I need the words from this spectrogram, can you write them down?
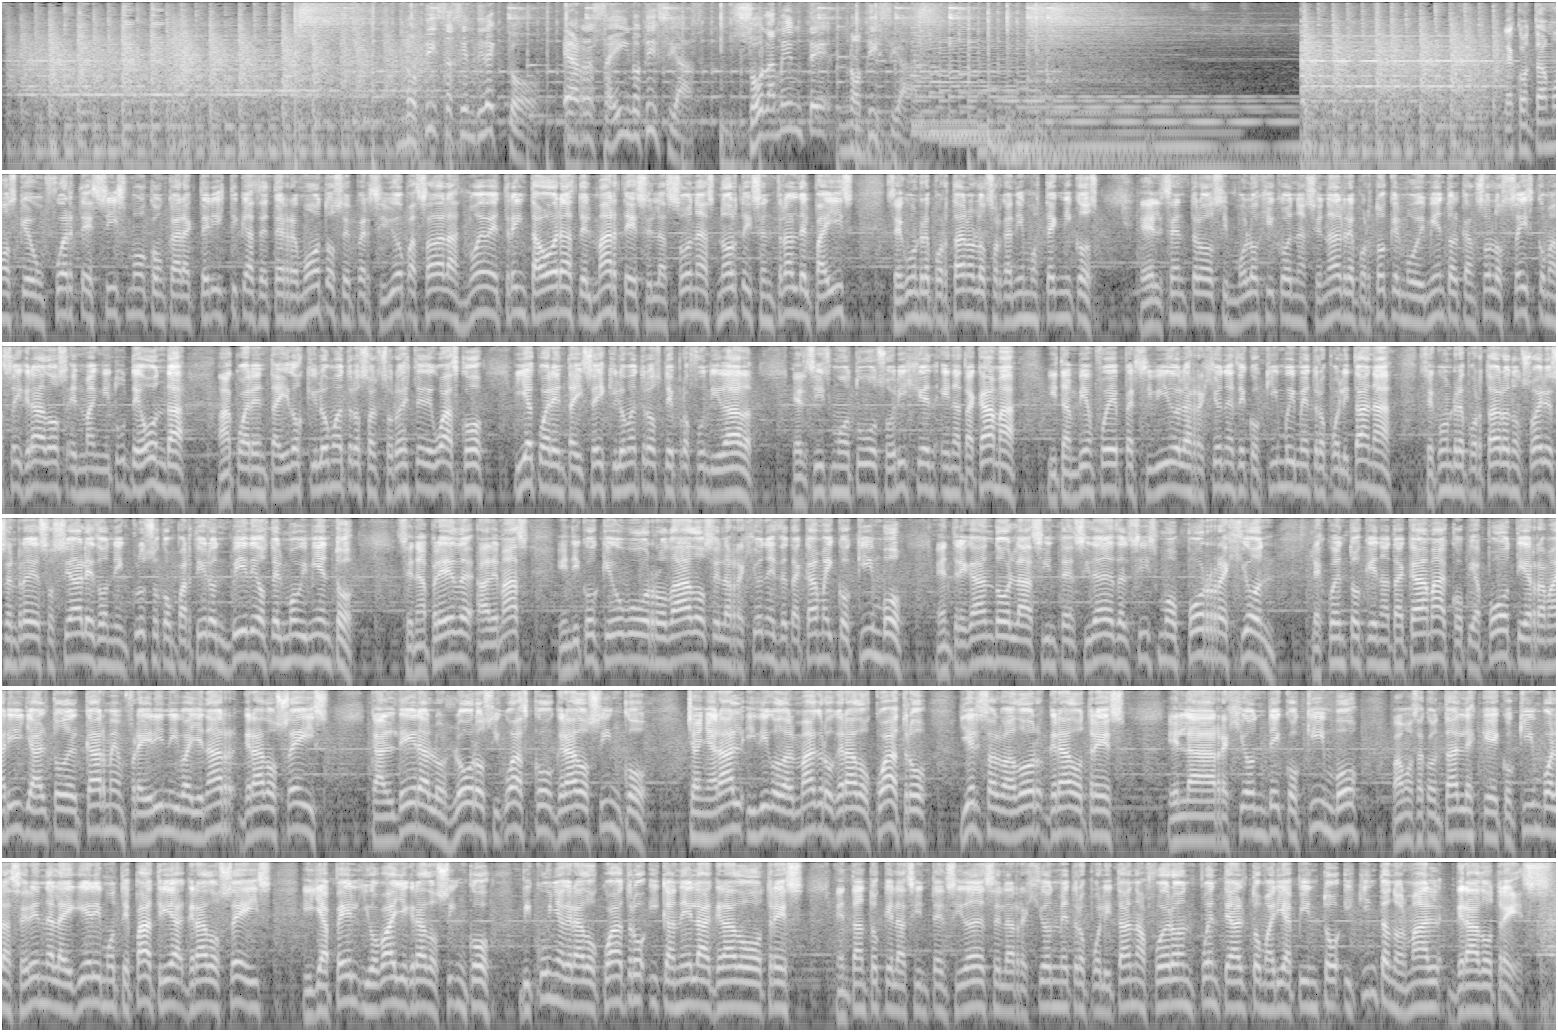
Noticias en directo, RCI Noticias, solamente noticias. Les contamos que un fuerte sismo con características de terremoto se percibió pasada las 9.30 horas del martes en las zonas norte y central del país, según reportaron los organismos técnicos. El Centro Sismológico Nacional reportó que el movimiento alcanzó los 6,6 grados en magnitud de onda a 42 kilómetros al suroeste de Huasco y a 46 kilómetros de profundidad. El sismo tuvo su origen en Atacama y también fue percibido en las regiones de Coquimbo y Metropolitana según reportaron usuarios en redes sociales donde incluso compartieron videos del movimiento. Senapred además indicó que hubo rodados en las regiones de Atacama y Coquimbo, entregando las intensidades del sismo por región. Les cuento que en Atacama, Copiapó, Tierra Amarilla, Alto del Carmen, Freirín y Vallenar, grado 6. Caldera, Los Loros y Huasco, grado 5. Chañaral y Diego de Almagro, grado 4. Y El Salvador, grado 3. En la región de Coquimbo, vamos a contarles que Coquimbo, La Serena, La Higuera y Montepatria, grado 6. Y Yapel y Ovalle, grado 5. Vicuña, grado 4. Y Canela, grado 3. En tanto que las intensidades en la región metropolitana fueron Puente Alto, María Pinto y Quinta Normal, grado 3.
